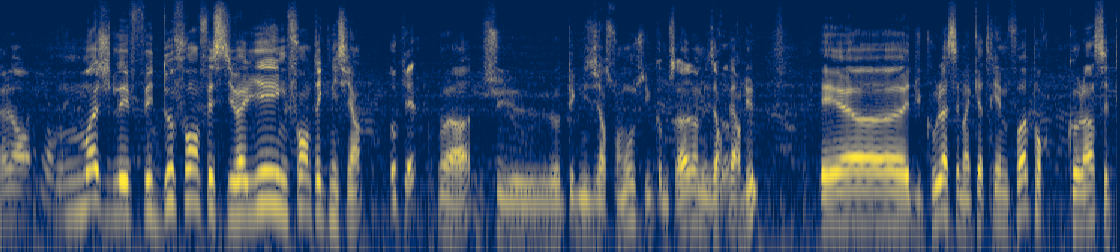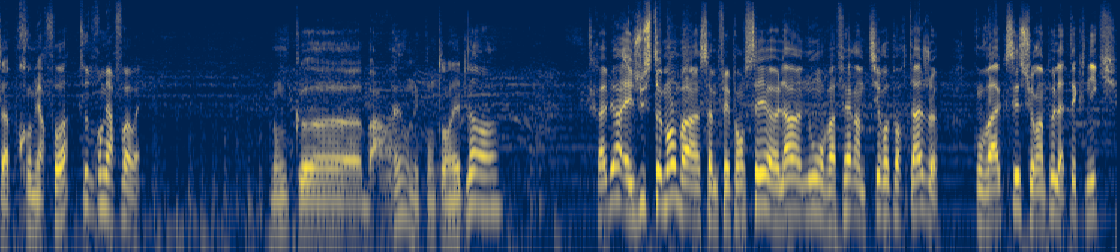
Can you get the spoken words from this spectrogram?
Alors moi je l'ai fait deux fois en festivalier, une fois en technicien. Ok. Voilà, je suis euh, technicien son aussi comme ça dans mes heures perdues. Et euh, du coup là c'est ma quatrième fois, pour Colin c'est ta première fois. Toute première fois ouais. Donc euh, bah ouais on est content d'être là. hein. Très bien. Et justement, bah, ça me fait penser, euh, là, nous, on va faire un petit reportage qu'on va axer sur un peu la technique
